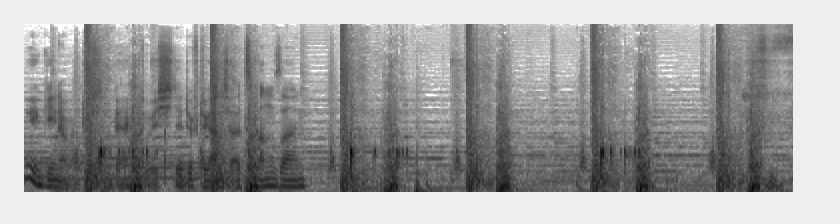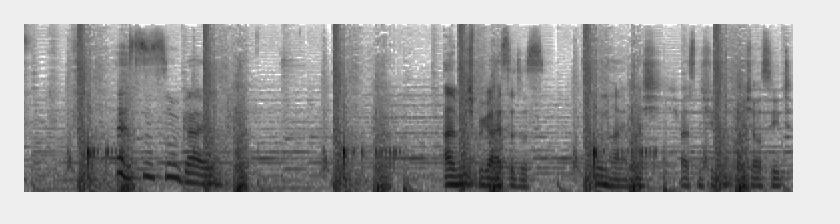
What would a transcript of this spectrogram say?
Wir gehen aber durch den Berg durch. Der dürfte gar nicht allzu lang sein. Es ist so geil. Also mich begeistert es unheimlich. Ich weiß nicht, wie es mit euch aussieht.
